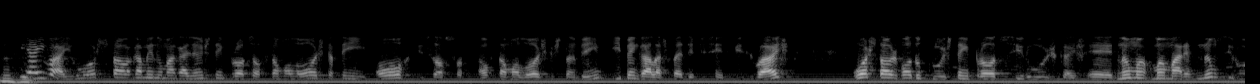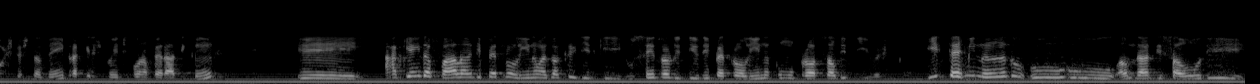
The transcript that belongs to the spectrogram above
Uhum. E aí vai. O Hospital Agamemnon Magalhães tem prótese oftalmológica, tem órteses oftalmológicas também e bengalas para deficientes visuais. O Hospital Oswaldo Cruz tem próteses cirúrgicas, é, não mamárias não cirúrgicas também, para aqueles doentes que foram operados de câncer. E aqui ainda fala de Petrolina, mas eu acredito que o Centro Auditivo de Petrolina como próteses auditivas. E terminando o, o, a unidade de saúde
